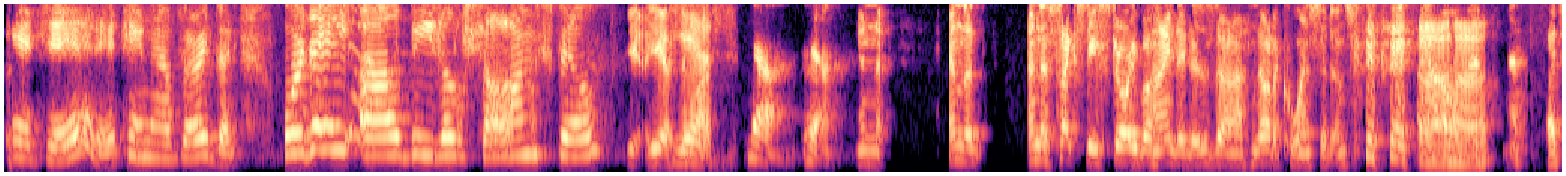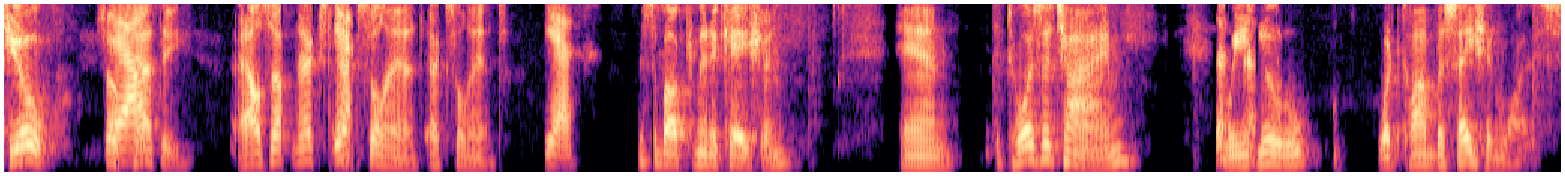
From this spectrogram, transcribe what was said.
It did. It came out very good. Were they all Beatles songs, Bill? Yeah, yes, it yes. was. Yeah, yeah. And and the and the sexy story behind it is uh, not a coincidence. Uh-huh. That's you. so, Al? Kathy, Al's up next. Yeah. Excellent. Excellent. Yes. This is about communication. And it was a time we knew what conversation was.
